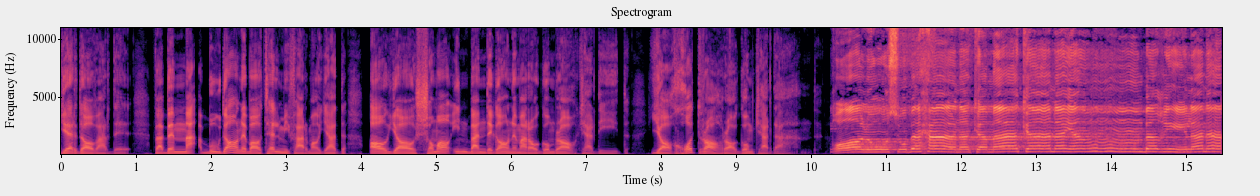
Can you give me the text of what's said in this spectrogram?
گرد آورده و به معبودان باطل میفرماید آیا شما این بندگان مرا گمراه کردید یا خود راه را گم کردند؟ قالوا سبحانك ما كان ينبغي لنا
